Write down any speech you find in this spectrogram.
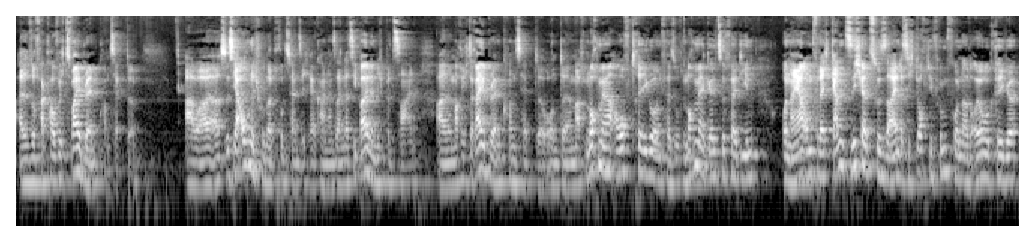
also verkaufe ich zwei Brandkonzepte. Aber es ist ja auch nicht 100% sicher, kann ja sein, dass sie beide nicht bezahlen. Also mache ich drei Brandkonzepte und äh, mache noch mehr Aufträge und versuche noch mehr Geld zu verdienen. Und naja, um vielleicht ganz sicher zu sein, dass ich doch die 500 Euro kriege,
